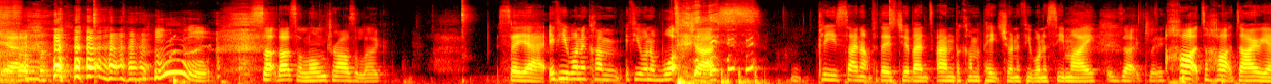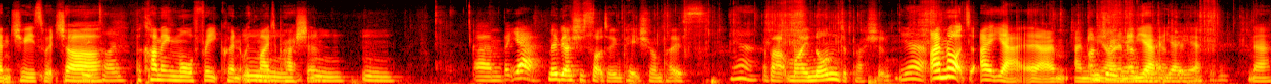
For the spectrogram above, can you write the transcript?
Yeah. Ooh. so that's a long trouser leg. So yeah, if you want to come, if you want to watch us, please sign up for those two events and become a patron if you want to see my Exactly. heart to heart diary entries, which are becoming more frequent with my mm, depression. Mm, mm. Um, but yeah, Maybe I should start doing Patreon posts yeah, about my non-depression. yeah. I'm not. I yeah. yeah, I'm, I mean, I'm you know what I mean. I'm yeah, joking, I'm yeah, joking, yeah. Nah.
